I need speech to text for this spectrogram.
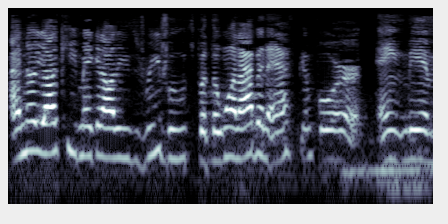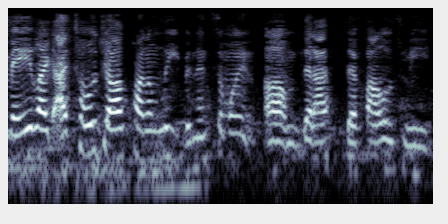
I know y'all keep making all these reboots, but the one I've been asking for ain't being made. Like I told y'all Quantum Leap, and then someone um that I that follows me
